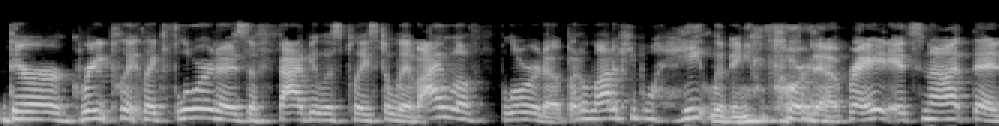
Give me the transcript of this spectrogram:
there are great places like Florida is a fabulous place to live. I love Florida, but a lot of people hate living in Florida, right? It's not that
